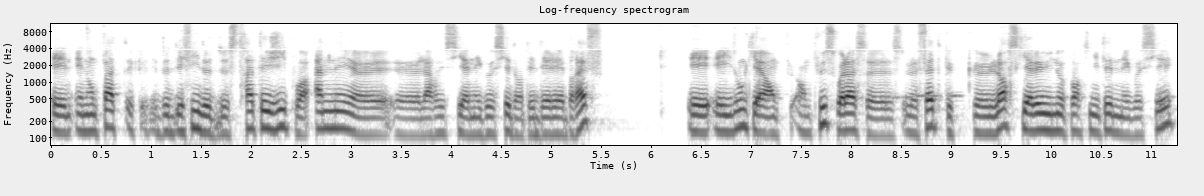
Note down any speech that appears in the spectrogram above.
et, n'ont pas de, défini de, stratégie pour amener euh, euh, la Russie à négocier dans des délais brefs. Et, donc, il y a en, plus voilà, le fait que, lorsqu'il y avait eu une opportunité de négocier,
